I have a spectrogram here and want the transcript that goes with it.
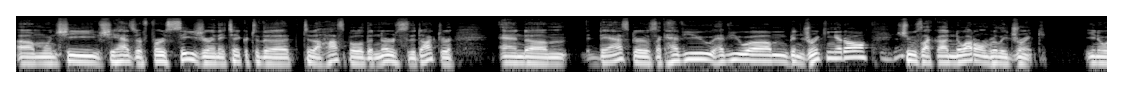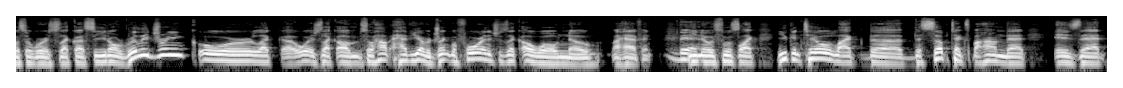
um, when she she has her first seizure and they take her to the to the hospital, the nurse, the doctor, and um, they ask her, "It's like, have you have you um, been drinking at all?" She was like, uh, "No, I don't really drink." You know, it's a word. It's like, uh, so you don't really drink, or like, uh, it's like, um, so how have you ever drank before? And she was like, oh well, no, I haven't. Yeah. You know, so it's like you can tell like the the subtext behind that is that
